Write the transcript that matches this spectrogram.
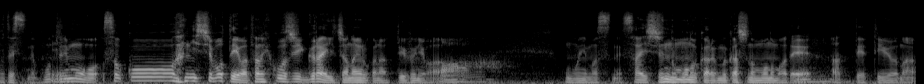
うですね。本当にもうそこに絞って言えば種工事ぐらいじゃないのかなっていうふうには思いますね。最新のものから昔のものまであってっていうような、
